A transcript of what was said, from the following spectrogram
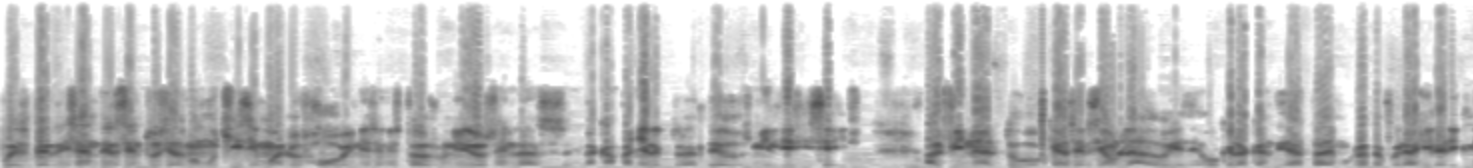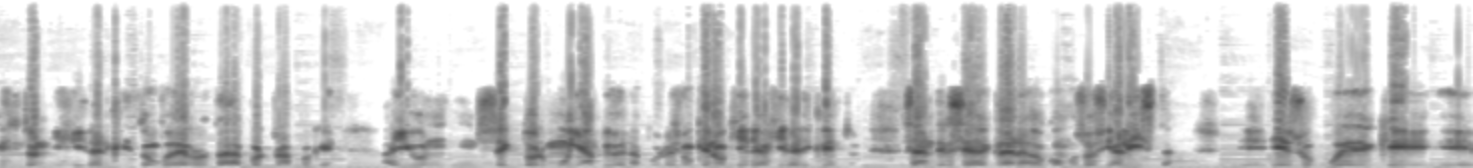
Pues Bernie Sanders entusiasmó muchísimo a los jóvenes en Estados Unidos en, las, la campaña electoral de 2016. Al final tuvo que hacerse a un lado y dejó que la candidata demócrata fuera Hillary Clinton y Hillary Clinton fue derrotada por Trump porque hay un, sector muy amplio de la población que no quiere a Hillary Clinton. Sanders se ha declarado como socialista. Eh, eso puede que... Eh,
